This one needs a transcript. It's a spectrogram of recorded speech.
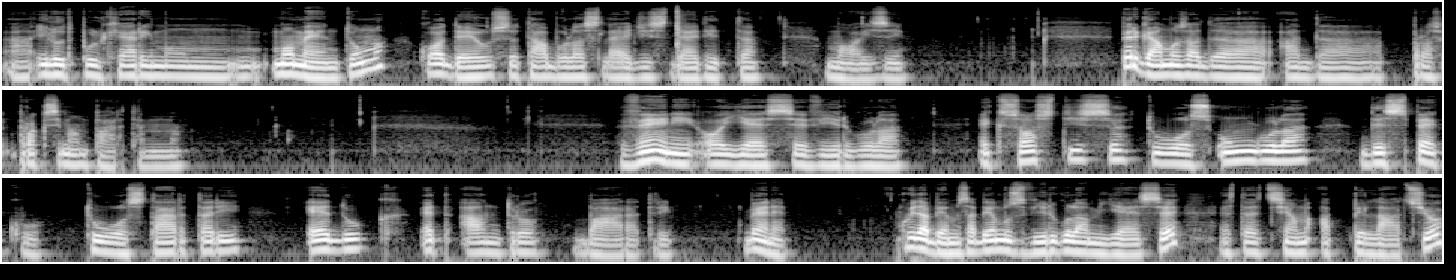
eh, uh, illud pulcherimum momentum quod Deus tabulas legis dedit Moisi. Pergamus ad ad proximam partem. Veni o Iesse virgula exostis tuos ungula despecu tuos tartari educ et antro baratri. Bene, Quid habemus? Habemus virgulam iese, est etiam appellatio,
